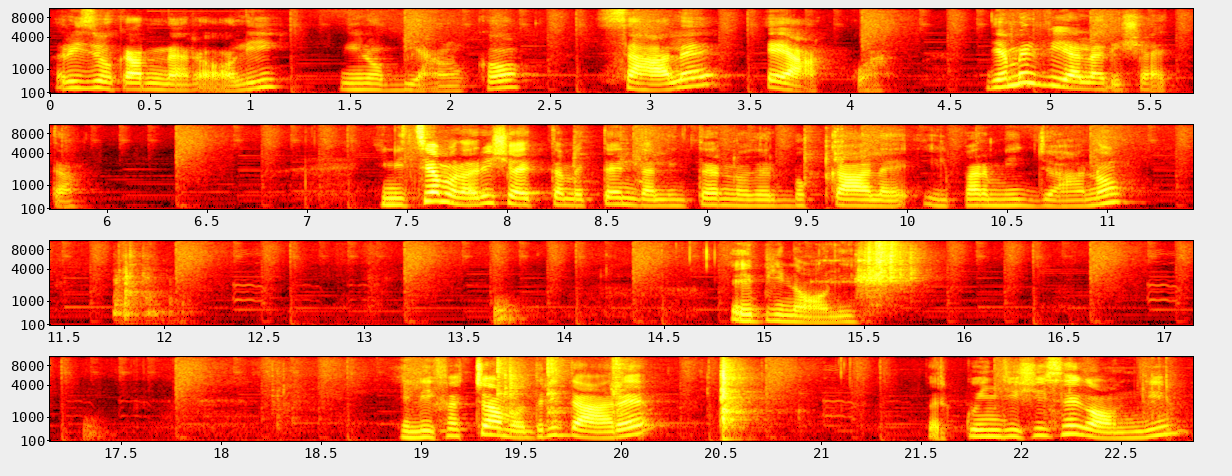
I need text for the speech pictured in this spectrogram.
riso carnaroli, vino bianco, sale e acqua. Diamo il via alla ricetta. Iniziamo la ricetta mettendo all'interno del boccale il parmigiano e i pinoli e li facciamo tritare per 15 secondi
